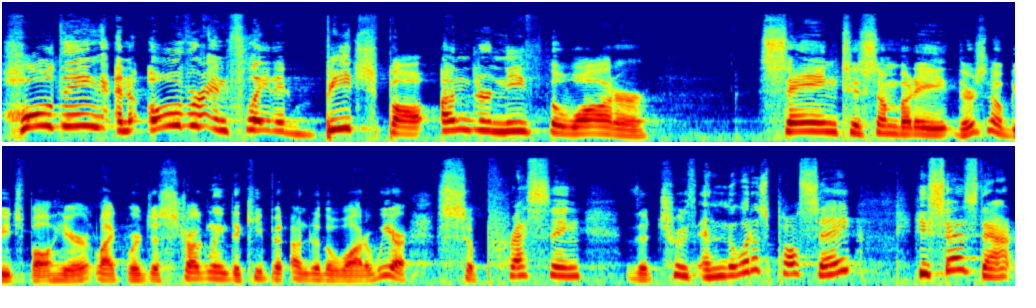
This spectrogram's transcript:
holding an overinflated beach ball underneath the water, saying to somebody, There's no beach ball here, like we're just struggling to keep it under the water. We are suppressing the truth. And what does Paul say? He says that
